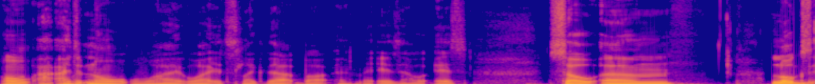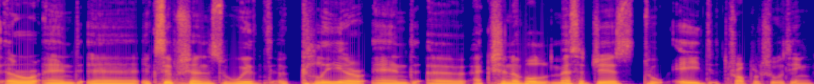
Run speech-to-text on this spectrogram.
oh, I, I don't know why why it's like that, but it is how it is. So, um, logs error and uh, exceptions with clear and uh, actionable messages to aid troubleshooting.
